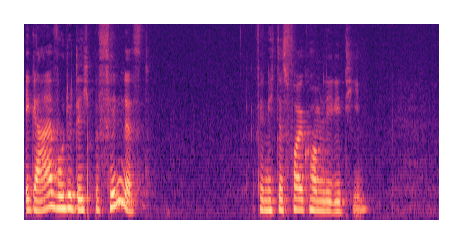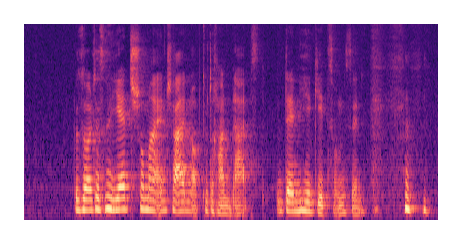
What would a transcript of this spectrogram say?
egal, wo du dich befindest, finde ich das vollkommen legitim. Du solltest nur jetzt schon mal entscheiden, ob du dran bleibst, denn hier geht es um Sinn.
